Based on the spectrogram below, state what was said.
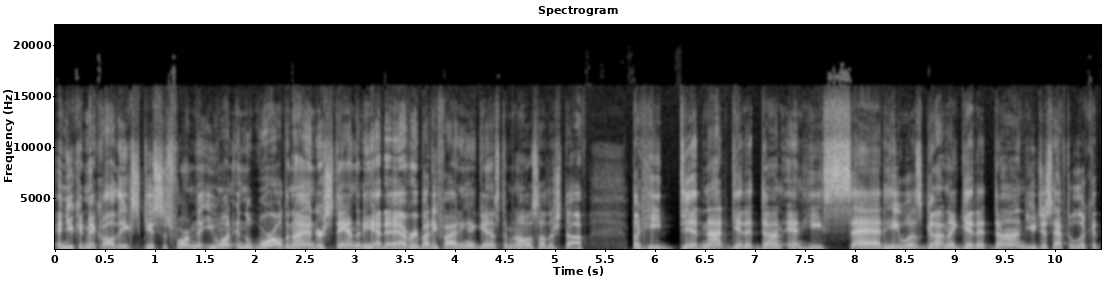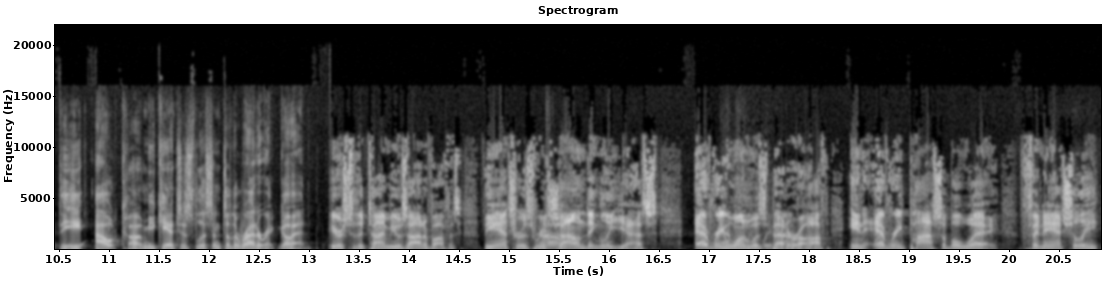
And you can make all the excuses for him that you want in the world. And I understand that he had everybody fighting against him and all this other stuff. But he did not get it done. And he said he was going to get it done. You just have to look at the outcome. You can't just listen to the rhetoric. Go ahead. years to the time he was out of office? The answer is resoundingly yes. Everyone was better not. off in every possible way. Financially,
